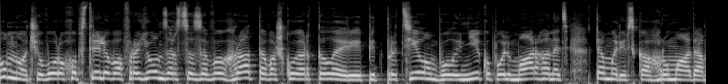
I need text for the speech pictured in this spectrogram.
Протягом ночі ворог обстрілював район з РСЗВ град та важкої артилерії. Під прицілом були Нікополь, Марганець та Мирівська громада.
